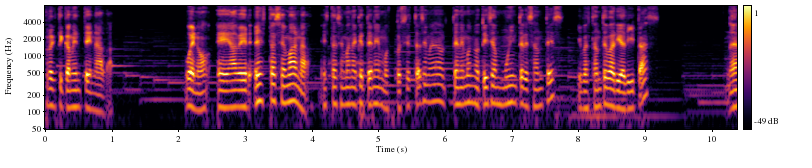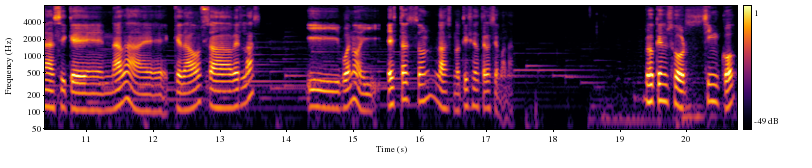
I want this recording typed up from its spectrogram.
prácticamente nada. Bueno, eh, a ver, esta semana, esta semana que tenemos, pues esta semana tenemos noticias muy interesantes y bastante variaditas. Así que nada, eh, quedaos a verlas. Y bueno, y estas son las noticias de la semana. Broken Sword 5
